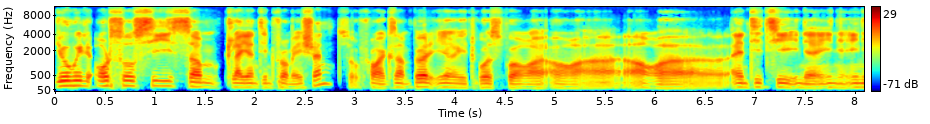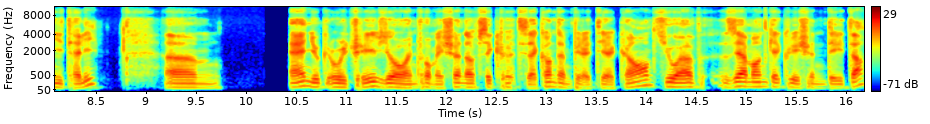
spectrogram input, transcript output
You will also see some client information. So for example, here it was for uh, our, uh, our uh, entity in, in, in Italy. Um, and you can retrieve your information of securities account and penalty account. You have the amount calculation data,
